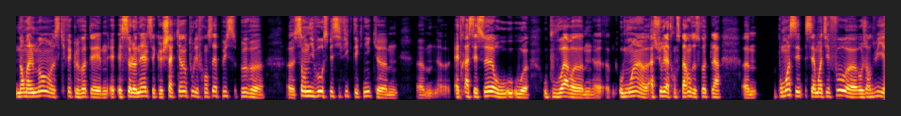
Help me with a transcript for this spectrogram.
normalement, euh, ce qui fait que le vote est, solennel, c'est que chacun, tous les Français puissent peuvent, euh, sans niveau spécifique technique, être assesseur ou, ou, pouvoir au moins assurer la transparence de ce vote-là. pour moi, c'est à moitié faux. Aujourd'hui,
